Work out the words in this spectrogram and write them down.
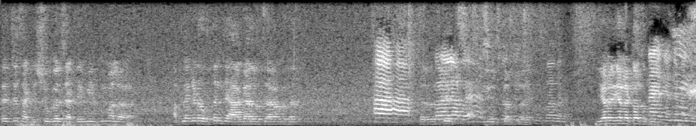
त्याच्यासाठी शुगरसाठी मी तुम्हाला आपल्याकडे होतं ना ते आगारचं अगोदर. हा हा. तर कळायला तेच बरं, यूज असं करतोय. याला याला टॉच नाही नाही नाही.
